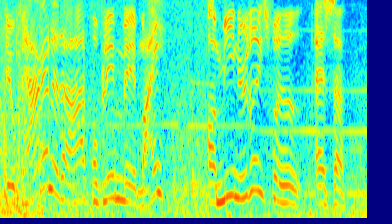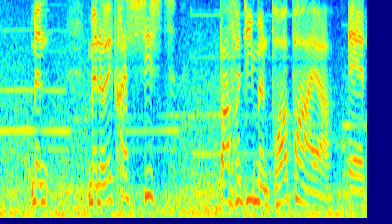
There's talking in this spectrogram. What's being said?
det er jo perkerne, der har et problem med mig og min ytringsfrihed. Altså, man, man er jo ikke racist, bare fordi man påpeger, at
